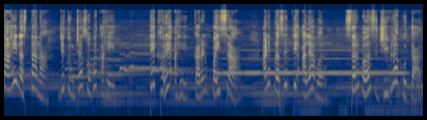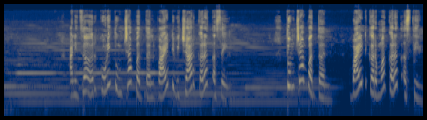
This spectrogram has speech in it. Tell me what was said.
काही नसताना जे तुमच्यासोबत आहेत ते खरे आहेत कारण पैसा आणि प्रसिद्धी आल्यावर सर्वच जीवलग होतात. आणि जर कोणी तुमच्याबद्दल वाईट विचार करत असेल तुमच्याबद्दल वाईट कर्म करत असतील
